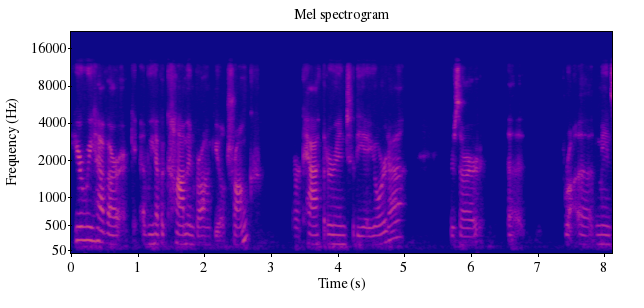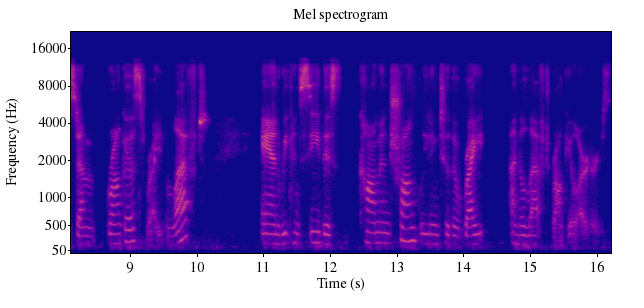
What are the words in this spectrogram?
Here we have our, we have a common bronchial trunk, our catheter into the aorta. There's our uh, uh, main stem bronchus, right and left. And we can see this common trunk leading to the right and the left bronchial arteries.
